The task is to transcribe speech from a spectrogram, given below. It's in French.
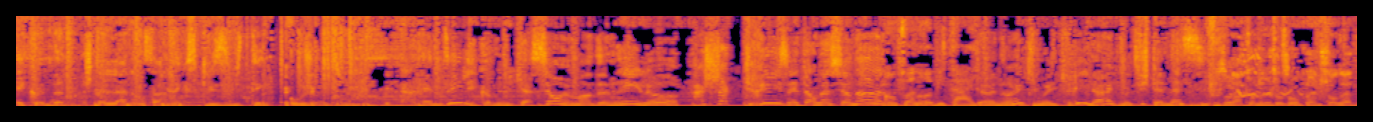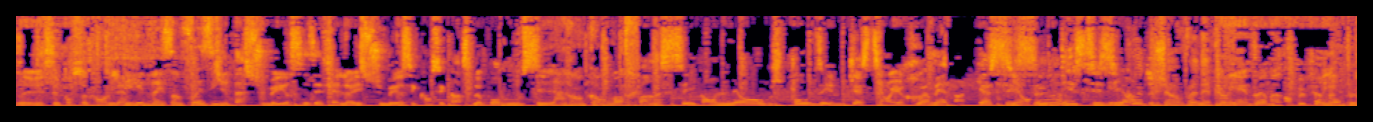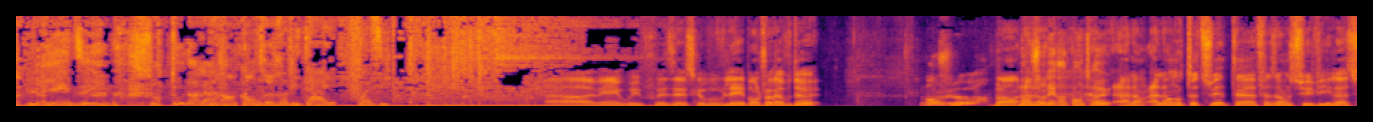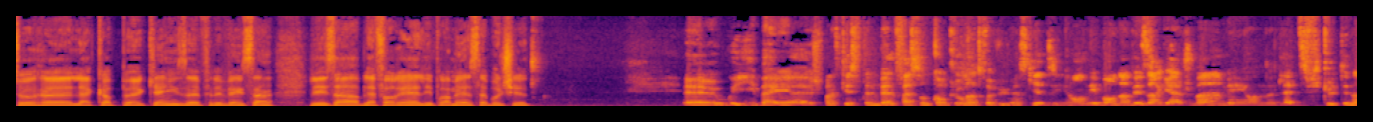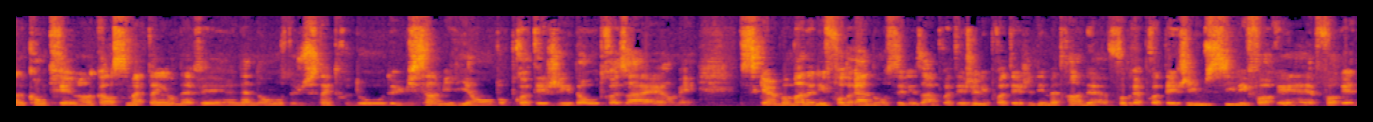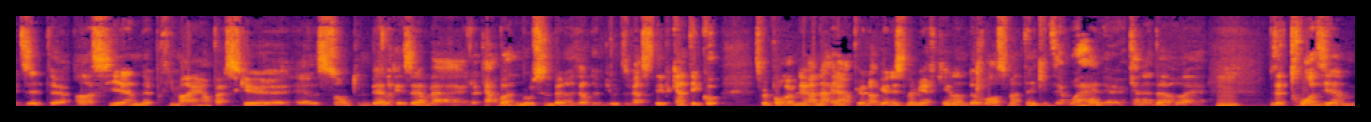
Écoute, Ben, je te l'annonce en exclusivité aujourd'hui. Arrêtez les communications à un moment donné, là. À chaque crise internationale. Antoine Il Robitaille. y en a un qui m'a écrit hier, il m'a dit que j'étais nazi. Antoine a toujours plein de choses à dire et c'est pour ça qu'on l'aime. Philippe Vincent Foisy. à subir ces effets-là et subir ces conséquences-là pour nous aussi. La rencontre. Offenser, qu'on ose poser une question et remettre en question une décision. Écoute, de- j'en revenais pas. dire, on peut plus rien On peut plus rien dire. Surtout dans la, La rencontre Robitaille. Foisy. Ah, bien oui, vous pouvez dire ce que vous voulez. Bonjour à vous deux. Bonjour. Bon, Bonjour alors- les rencontreux. Allons, allons tout de suite, euh, faisons le suivi là, sur euh, la COP 15, euh, Philippe Vincent, les arbres, la forêt, les promesses, la bullshit. Euh, oui, ben, euh, je pense que c'est une belle façon de conclure l'entrevue, hein, ce qu'il a dit. On est bon dans des engagements, mais on a de la difficulté dans le concret. Là. Encore ce matin, on avait une annonce de Justin Trudeau de 800 millions pour protéger d'autres aires, mais c'est qu'à un moment donné, il faudrait annoncer les aires protégées, les protéger, les mettre en œuvre. Il faudrait protéger aussi les forêts, forêts dites euh, anciennes primaires, parce que euh, sont une belle réserve à le carbone, mais aussi une belle réserve de biodiversité. Puis quand tu coupes, tu peux pas revenir en arrière. Puis un organisme américain dans le devoir ce matin qui disait Ouais, le Canada, euh, Mhm. vous êtes troisième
